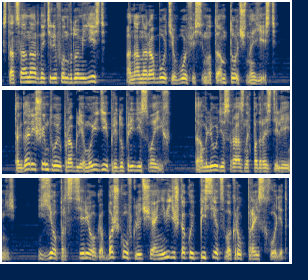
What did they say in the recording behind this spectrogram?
«Стационарный телефон в доме есть?» «Она на работе, в офисе, но там точно есть». «Тогда решим твою проблему. Иди, предупреди своих. Там люди с разных подразделений». «Ёпрст, Серега, башку включай, не видишь, какой писец вокруг происходит?»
